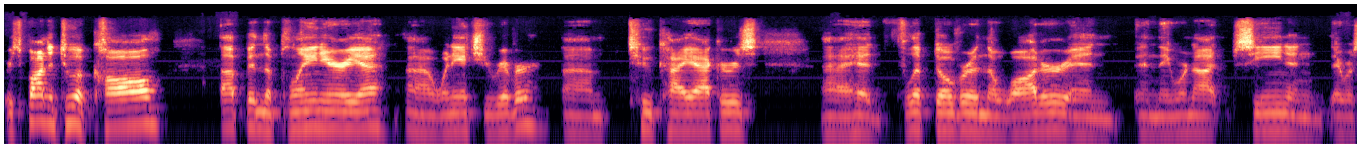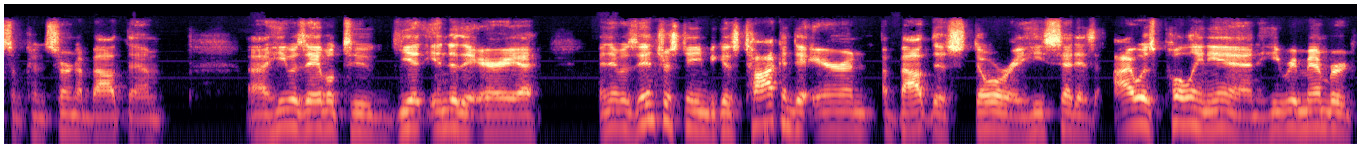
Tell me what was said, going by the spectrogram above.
Responded to a call up in the plain area, uh, Wenatchee River. Um, two kayakers uh, had flipped over in the water and and they were not seen and there was some concern about them. Uh, he was able to get into the area and it was interesting because talking to Aaron about this story, he said as I was pulling in, he remembered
